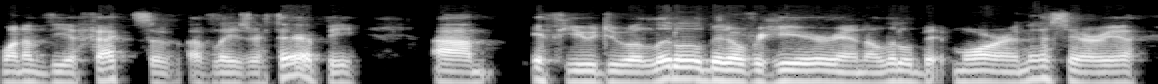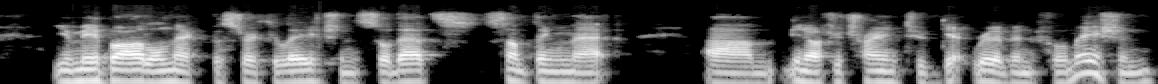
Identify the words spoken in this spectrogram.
one of the effects of, of laser therapy um, if you do a little bit over here and a little bit more in this area, you may bottleneck the circulation. So that's something that, um, you know, if you're trying to get rid of inflammation,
